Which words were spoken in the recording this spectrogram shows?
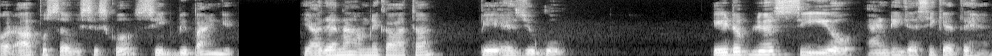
और आप उस सर्विसेज़ को सीख भी पाएँगे। याद है ना, हमने कहा था pay as you go A W S C E O Andy जैसी कहते हैं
